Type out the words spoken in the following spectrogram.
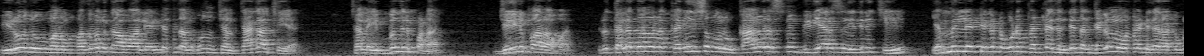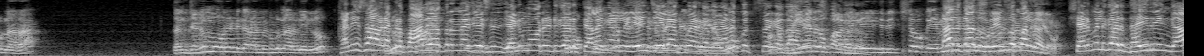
ఈ రోజు మనం పదవులు కావాలి అంటే దానికోసం చాలా త్యాగాలు చేయాలి. చాలా ఇబ్బందులు పడాలి. జైలు పాలవ్వాలి. ఇప్పుడు తెలంగాణలో కనీసం నువ్వు కాంగ్రెస్ని బీఆర్ఎస్ని ఎదిరించి ఎమ్మెల్యే టికెట్ కూడా పెట్టలేదంటే దాన్ని జగన్మోహన్ రెడ్డి గారు అడ్డుకున్నారా దాన్ని జగన్మోహన్ రెడ్డి గారు అడ్డుకున్నారు నిన్ను. కనీసం ఆవిడ అక్కడ పాదయాత్ర చేసింది. జగన్మోహన్ రెడ్డి గారు తెలంగాణలో ఏం చేయలేకపోయారు కదా వెనక్కి వచ్చారు కదా వేణుగోపాల్ గారు. కాదు కాదు వేణుగోపాల్ గారు. షర్మిల గారు ధైర్యంగా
